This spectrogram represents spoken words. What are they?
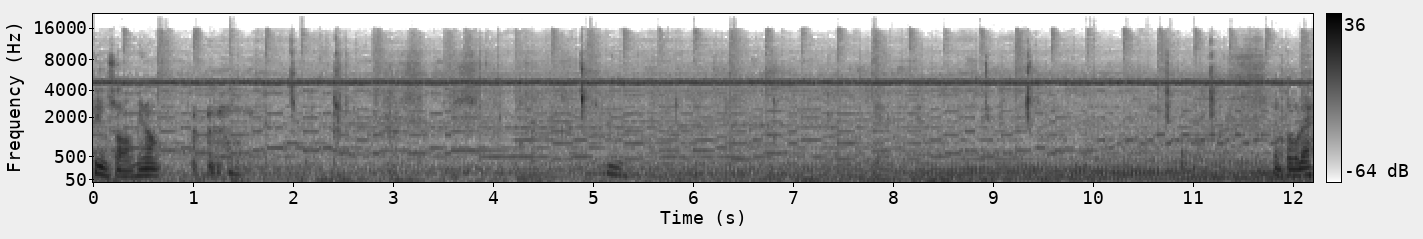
พิ้งสองพี่น้องเป็นตัวเลย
